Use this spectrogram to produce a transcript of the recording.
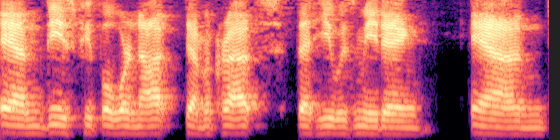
and these people were not Democrats that he was meeting, and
